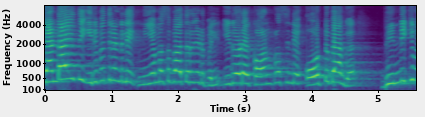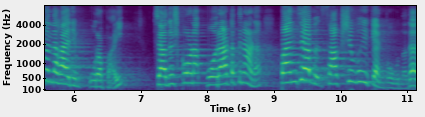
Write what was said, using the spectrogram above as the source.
രണ്ടായിരത്തി ഇരുപത്തിരണ്ടിലെ നിയമസഭാ തെരഞ്ഞെടുപ്പിൽ ഇതോടെ കോൺഗ്രസിന്റെ വോട്ട് ബാങ്ക് ഭിന്നിക്കുമെന്ന കാര്യം ഉറപ്പായി. ചതുഷ്കോണ പോരാട്ടത്തിനാണ് പഞ്ചാബ് സാക്ഷ്യം വഹിക്കാൻ പോകുന്നത്.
